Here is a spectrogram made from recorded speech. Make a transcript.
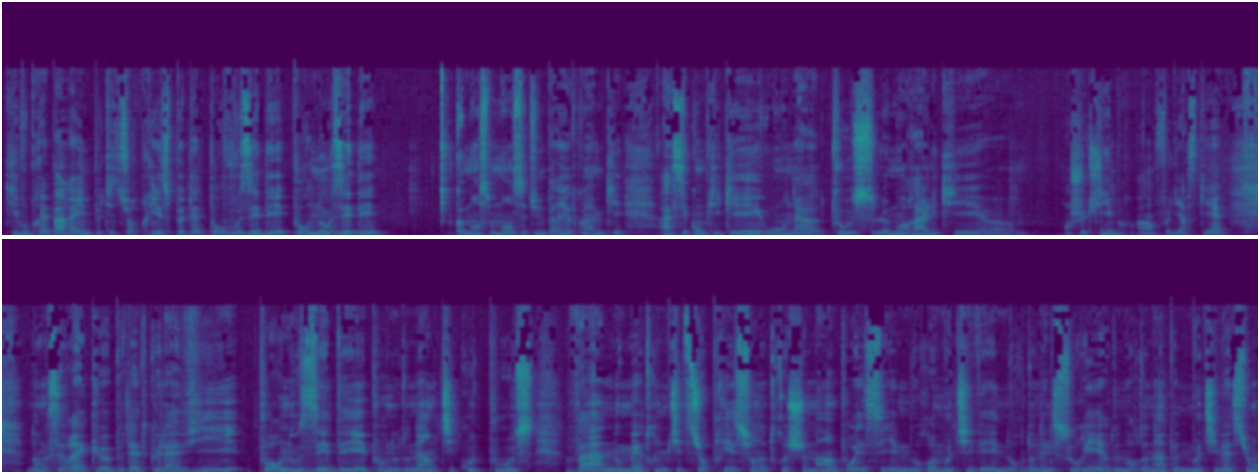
qui vous préparait une petite surprise, peut-être pour vous aider, pour nous aider comme en ce moment c'est une période quand même qui est assez compliquée, où on a tous le moral qui est euh, en chute libre, hein, faut dire ce qui est. Donc c'est vrai que peut-être que la vie, pour nous aider, pour nous donner un petit coup de pouce, va nous mettre une petite surprise sur notre chemin pour essayer de nous remotiver, de nous redonner le sourire, de nous redonner un peu de motivation.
